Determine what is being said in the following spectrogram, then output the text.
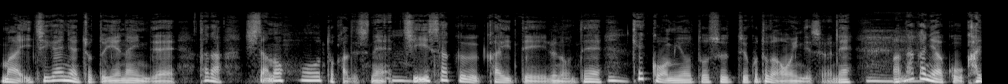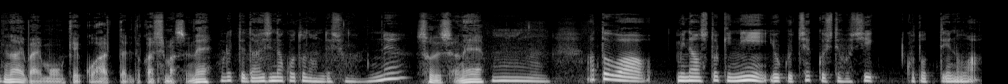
まあ一概にはちょっと言えないんで、ただ下の方とかですね、小さく書いているので、結構見落とすっていうことが多いんですよね。まあ中にはこう書いてない場合も結構あったりとかしますよね。これって大事なことなんでしょうね。そうですよね。うん。あとは、見直すときによくチェックしてほしいことっていうのは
